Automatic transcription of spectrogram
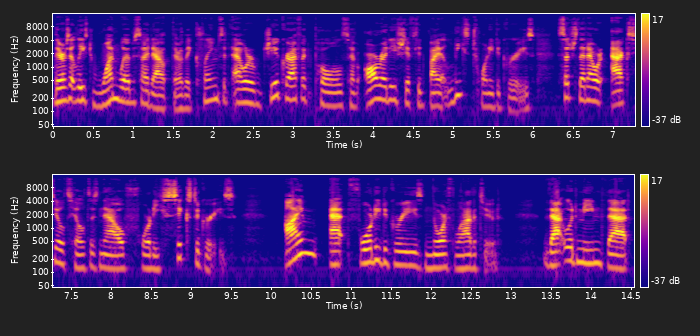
there's at least one website out there that claims that our geographic poles have already shifted by at least 20 degrees, such that our axial tilt is now 46 degrees. I'm at 40 degrees north latitude. That would mean that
